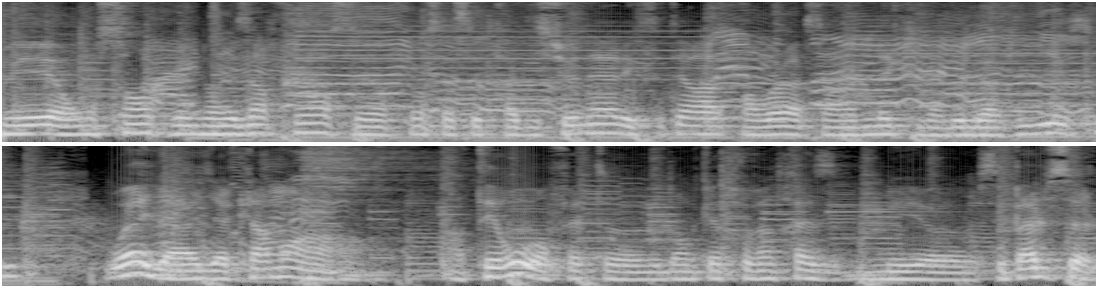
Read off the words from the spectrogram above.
mais on sent que même dans les influences, c'est influences assez traditionnelles, etc. Enfin voilà, c'est un mec qui vient d'Aubervilliers aussi. Ouais, il y a, clairement un, terreau en fait euh, dans le 93, mais euh, c'est pas le seul.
